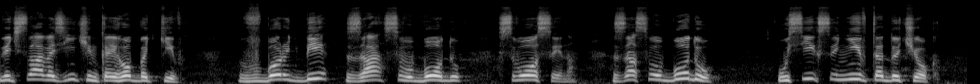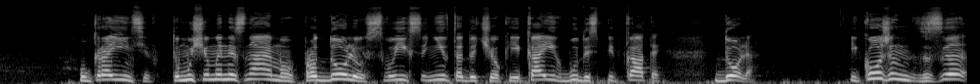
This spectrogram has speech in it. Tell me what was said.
В'ячеслава Зінченка і його батьків в боротьбі за свободу свого сина, за свободу усіх синів та дочок українців, тому що ми не знаємо про долю своїх синів та дочок, яка їх буде спіткати доля. І кожен з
